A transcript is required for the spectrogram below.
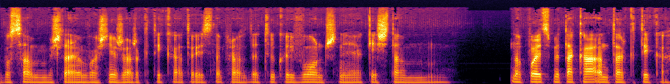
bo sam myślałem właśnie, że Arktyka to jest naprawdę tylko i wyłącznie jakieś tam, no powiedzmy taka Antarktyka.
